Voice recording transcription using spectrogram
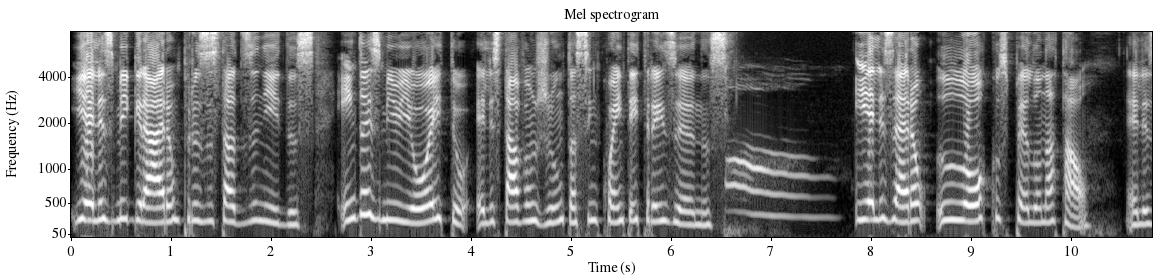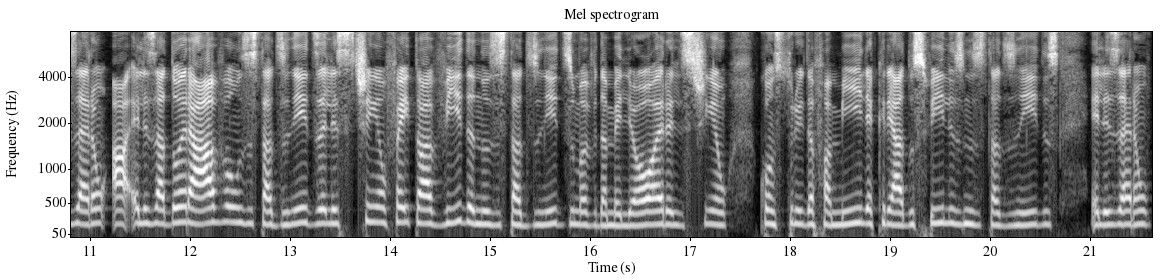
e eles migraram para os Estados Unidos. Em 2008, eles estavam juntos há 53 anos. Oh. E eles eram loucos pelo Natal. Eles eram, eles adoravam os Estados Unidos, eles tinham feito a vida nos Estados Unidos uma vida melhor, eles tinham construído a família, criado os filhos nos Estados Unidos, eles eram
